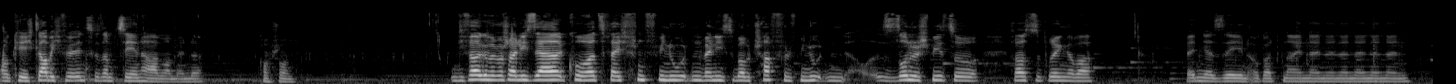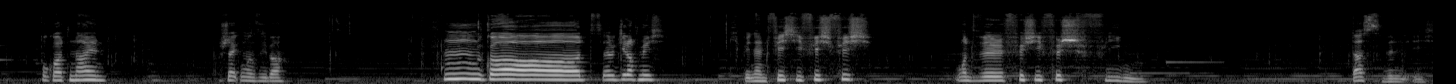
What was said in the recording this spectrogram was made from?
Okay, ich glaube, ich will insgesamt zehn haben am Ende. Komm schon. Die Folge wird wahrscheinlich sehr kurz, vielleicht fünf Minuten, wenn ich es überhaupt schaffe, fünf Minuten so ein Spiel zu, rauszubringen, aber werden ja sehen. Oh Gott, nein, nein, nein, nein, nein, nein, nein. Oh Gott, nein. Verstecken wir uns lieber. Hm, Gott, er geht auf mich bin ein Fischi Fisch Fisch und will Fischi Fisch fliegen. Das will ich.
